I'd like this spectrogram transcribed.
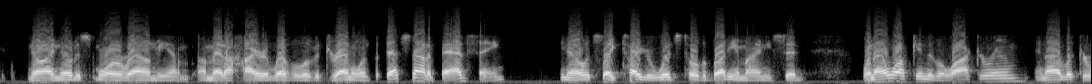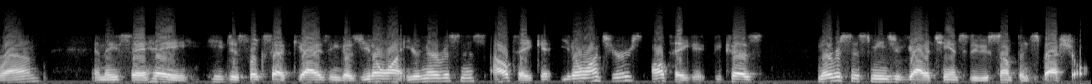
you know, I notice more around me. I'm I'm at a higher level of adrenaline, but that's not a bad thing. You know, it's like Tiger Woods told a buddy of mine. He said, "When I walk into the locker room and I look around, and they say, "Hey," he just looks at guys and goes, "You don't want your nervousness? I'll take it. You don't want yours? I'll take it." Because nervousness means you've got a chance to do something special.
